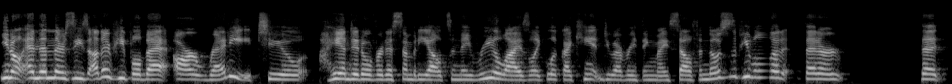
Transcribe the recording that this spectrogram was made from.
you know and then there's these other people that are ready to hand it over to somebody else and they realize like look i can't do everything myself. And those are the people that that are that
